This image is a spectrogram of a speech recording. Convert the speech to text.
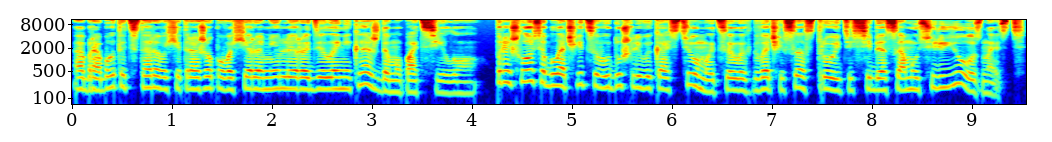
Обработать старого хитрожопого хера Мюллера дело не каждому под силу. Пришлось облачиться в удушливый костюм и целых два часа строить из себя саму серьезность.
